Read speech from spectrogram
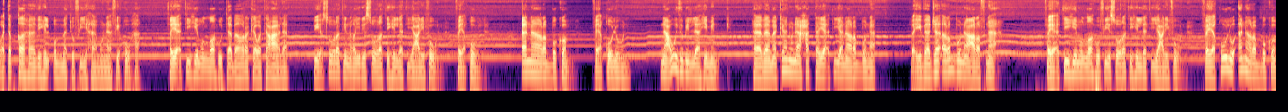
وتبقى هذه الأمة فيها منافقوها. فيأتيهم الله تبارك وتعالى في صورة غير صورته التي يعرفون. فيقول أنا ربكم. فيقولون نعوذ بالله منك. هذا مكاننا حتى يأتينا ربنا. فإذا جاء ربنا عرفناه. فيأتيهم الله في صورته التي يعرفون. فيقول أنا ربكم.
